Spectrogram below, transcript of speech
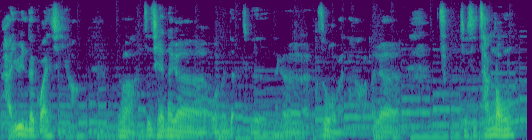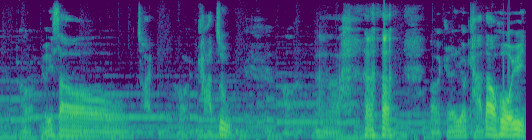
海运的关系哈。对吧？之前那个我们的就是那个不是我们啊，那个就是长龙哦，有一艘船哦卡住啊，哈 哈啊可能有卡到货运，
